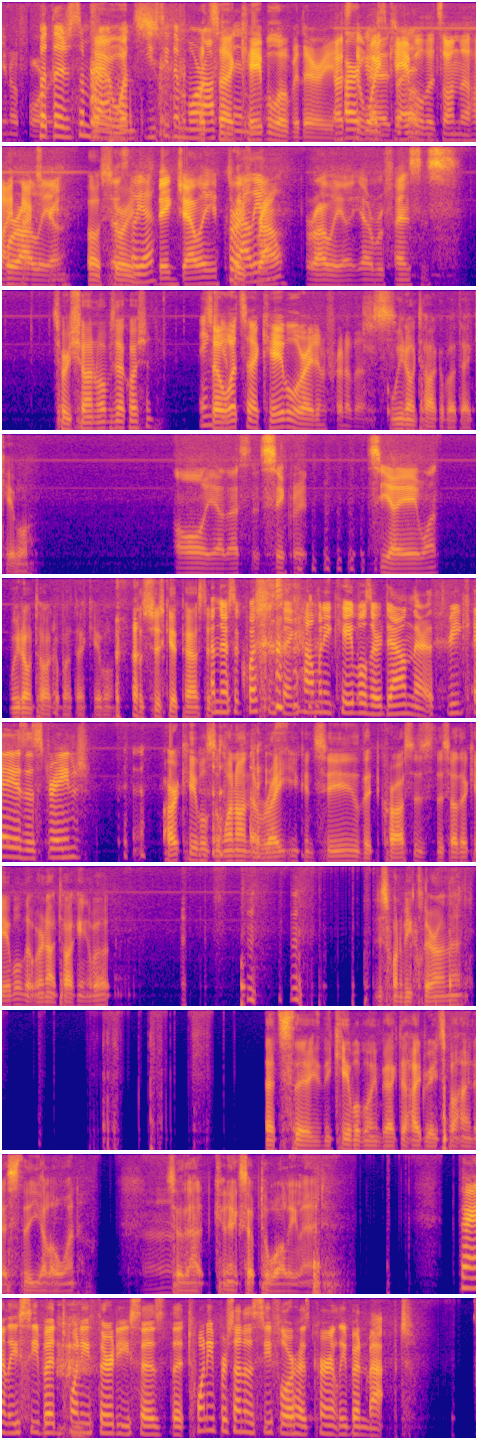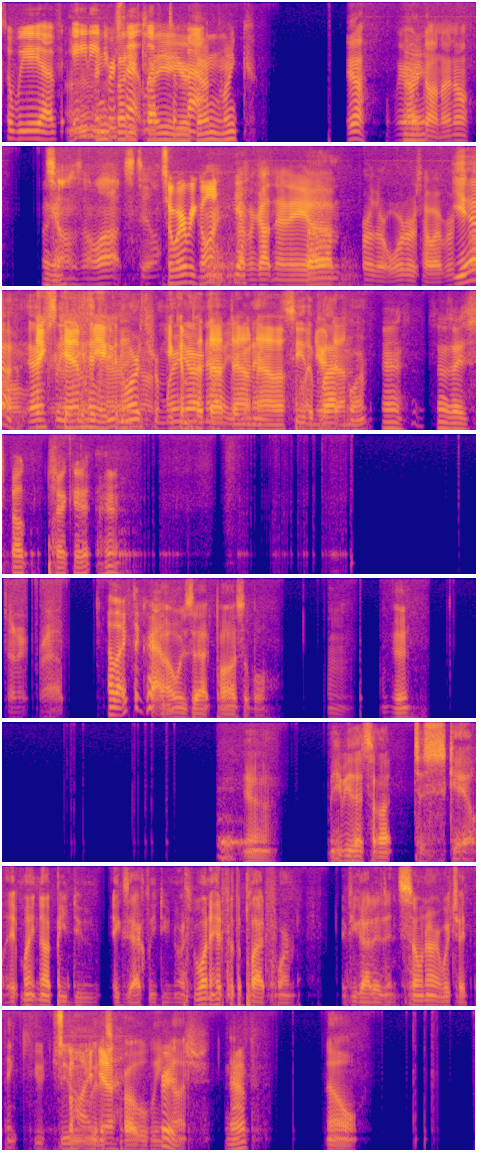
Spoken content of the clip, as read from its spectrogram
Ctenophore. But there's some Hey, brown ones. what's- You see them more What's often that in cable over there? Ian? That's the white but- cable that's on the high pack Poralia. screen. Oh, That's sorry. Oh, yeah? Big jelly. Poralia? Brown. Poralia. Yeah, rufescens. Sorry, Sean, what was that question? Thank so you. what's that cable right in front of us? We don't talk about that cable. Oh yeah, that's the secret CIA one. We don't talk about that cable. Let's just get past it. And there's a question saying how many cables are down there? 3K is a strange. Our cable's the one on the right you can see that crosses this other cable that we're not talking about. I just want to be clear on that. That's the, the cable going back to hydrates behind us, the yellow one. So that connects up to Wally Land. Apparently, Seabed 2030 says that 20% of the seafloor has currently been mapped. So we have Uh, 80% Anybody left tell you you're map. done, Mike? Yeah, we are Alright. done, I know. Okay. Sounds a lot still. So where are we going? We haven't gotten any uh, Um, further orders, however. Yeah, so Thanks, actually, Kim. you You can- north from you where can you put that you're down now see when the you're done. platform. Uh, as soon as I spell check it. Tanner crab. I like the crab. How is that possible? Hmm, okay. Yeah, maybe that's ought to scale. It might not be due exactly due north. We want to head for the platform. If you got it in sonar, which I think you Just do, behind and it's ya. probably not. Bridge. No,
